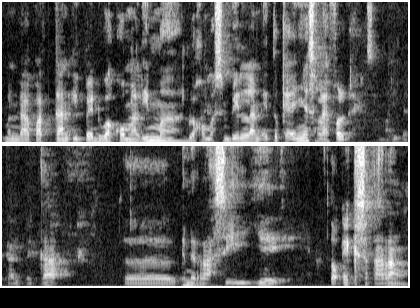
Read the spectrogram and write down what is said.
mendapatkan IP 2,5, 2,9 itu kayaknya selevel deh sama IPK IPK eh, generasi Y atau X sekarang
